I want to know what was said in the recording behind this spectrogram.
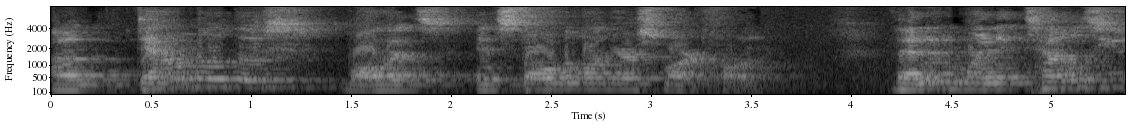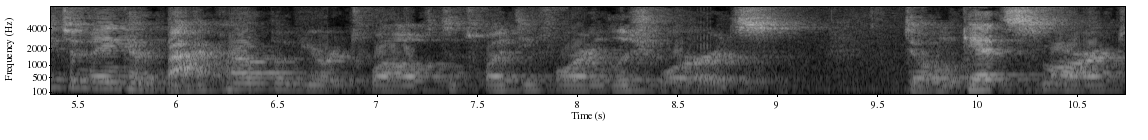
Um, download those wallets, install them on your smartphone. Then when it tells you to make a backup of your 12 to 24 English words, don't get smart,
